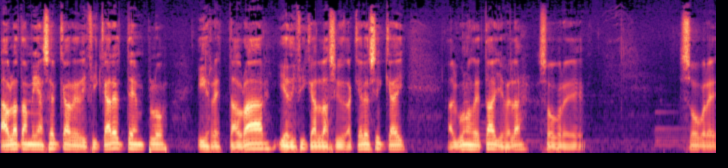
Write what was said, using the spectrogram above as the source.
habla también acerca de edificar el templo y restaurar y edificar la ciudad. Quiere decir que hay algunos detalles, ¿verdad? Sobre, sobre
